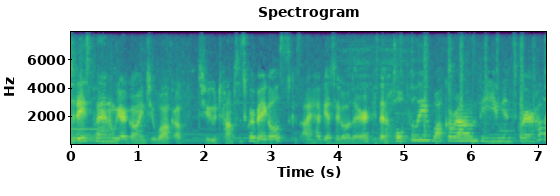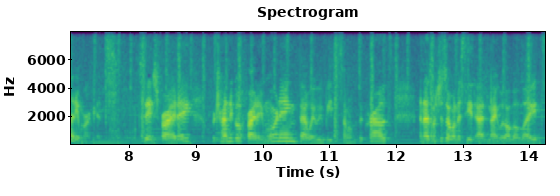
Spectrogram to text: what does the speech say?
today's plan, we are going to walk up to Tompkins Square Bagels because I have yet to go there. Then hopefully walk around the Union Square holiday markets. Today's Friday. We're trying to go Friday morning. That way we beat some of the crowds. And as much as I want to see it at night with all the lights,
